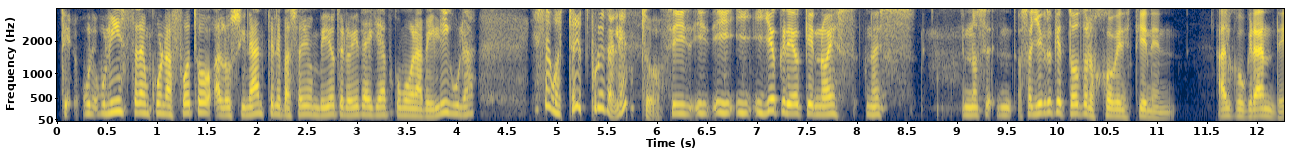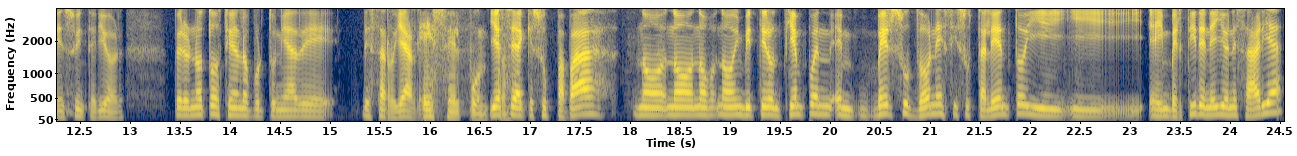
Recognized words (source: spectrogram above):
Te- un, un Instagram con una foto alucinante, le pasáis un video, te lo edita y queda como una película. Esa cuestión es puro talento. Sí, y- y yo creo que no es, no es, no sé, o sea, yo creo que todos los jóvenes tienen algo grande en su interior, pero no todos tienen la oportunidad de, desarrollarlo. Es el punto. Ya sea que sus papás no, no, no, no invirtieron tiempo en, en ver sus dones y sus talentos y, y- e invertir en ello en esa área,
